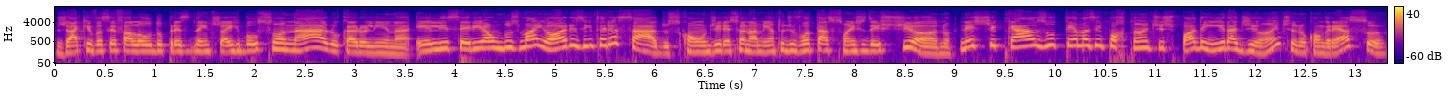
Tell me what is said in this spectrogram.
Já que você falou do presidente Jair Bolsonaro, Carolina, ele seria um dos maiores interessados com o direcionamento de votações deste ano. Neste caso, temas importantes podem ir adiante no Congresso?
